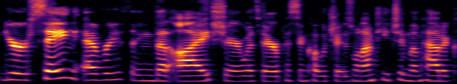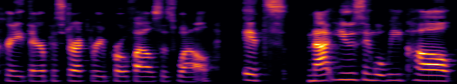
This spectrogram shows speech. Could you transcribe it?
you're saying everything that I share with therapists and coaches when I'm teaching them how to create therapist directory profiles as well. It's not using what we call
